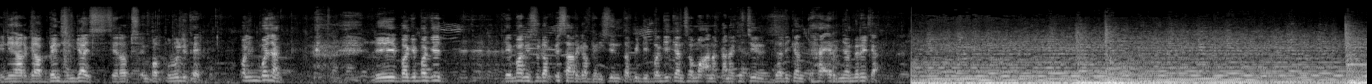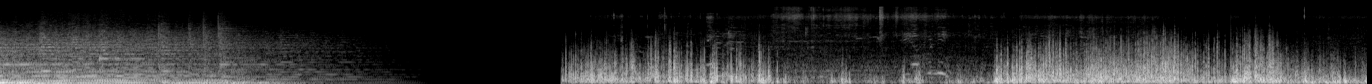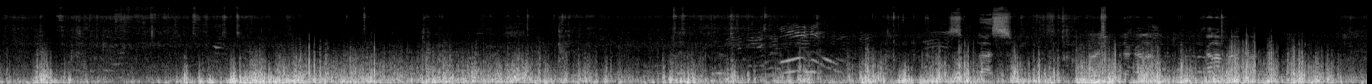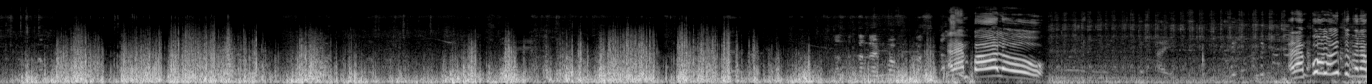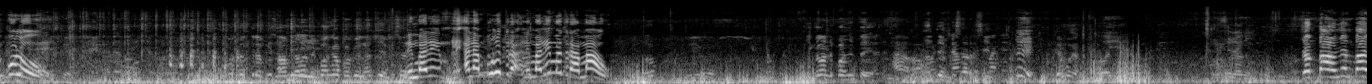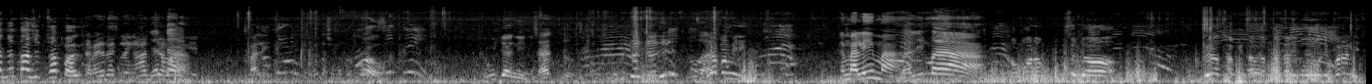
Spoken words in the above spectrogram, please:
Ini harga bensin guys, 140 liter. Paling banyak. Dibagi-bagi Kemani sudah pisah harga bensin, tapi dibagikan sama anak-anak kecil, jadikan THR-nya mereka. Enam puluh. Enam puluh itu enam puluh. Lima lima enam puluh tidak lima lima tidak mau. oh iya Jangan, jangan, jangan, siapa? Nyata. Balik. Hujan ini. satu Berapa mini? Lima lima. lima lima sudah tapi tetap tanda mau lebaran nih.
